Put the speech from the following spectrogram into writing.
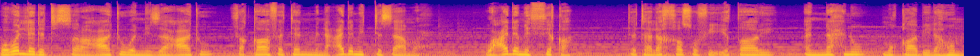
وولدت الصراعات والنزاعات ثقافة من عدم التسامح وعدم الثقة تتلخص في إطار النحن مقابل هم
